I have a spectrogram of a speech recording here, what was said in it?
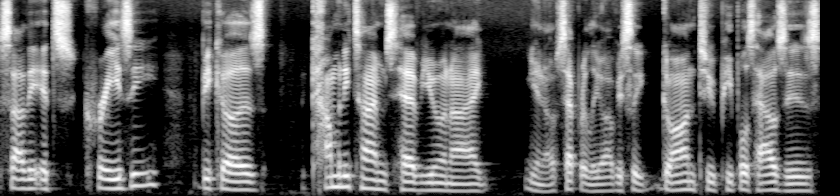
Saadia, it's crazy because how many times have you and I, you know, separately, obviously, gone to people's houses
